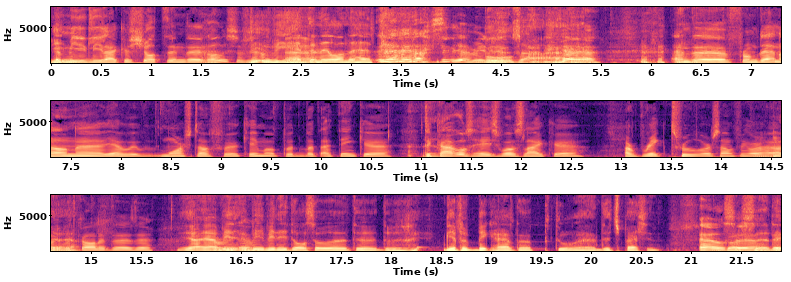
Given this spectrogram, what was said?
we, immediately like a shot in the rose. Or we, so. we hit the Uh-huh. nail on the head. yeah, yeah, yeah, really. Bullseye. yeah, yeah. and uh, from then on, uh, yeah, we, more stuff uh, came up. But but I think uh, the Yeah. Karelshaze was like our breakthrough or something, or how you would call it. The, the Yeah, yeah. We, we, we need also uh, to, to give a big hand up to uh, Dutch Passion. yeah, because yeah, uh, the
